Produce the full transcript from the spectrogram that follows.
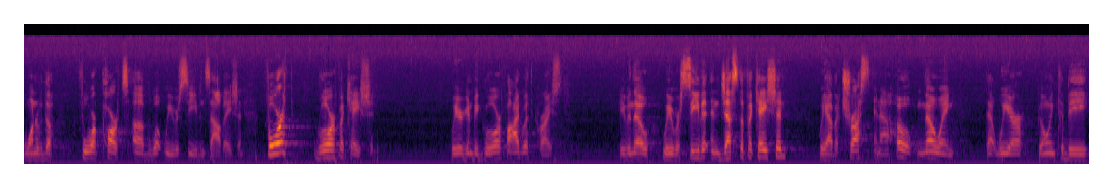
one of the four parts of what we receive in salvation. Fourth, glorification. We are going to be glorified with Christ. Even though we receive it in justification, we have a trust and a hope knowing that we are going to be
